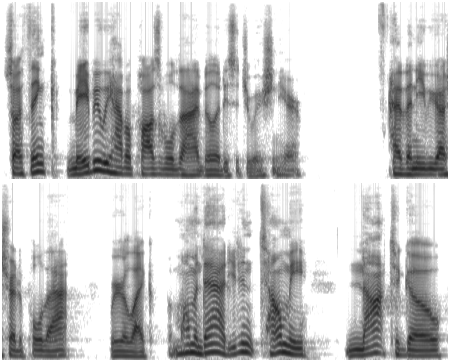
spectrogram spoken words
So I think maybe we have a plausible deniability situation here. Have any of you guys tried to pull that? Where you're like, but mom and dad, you didn't tell me not to go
